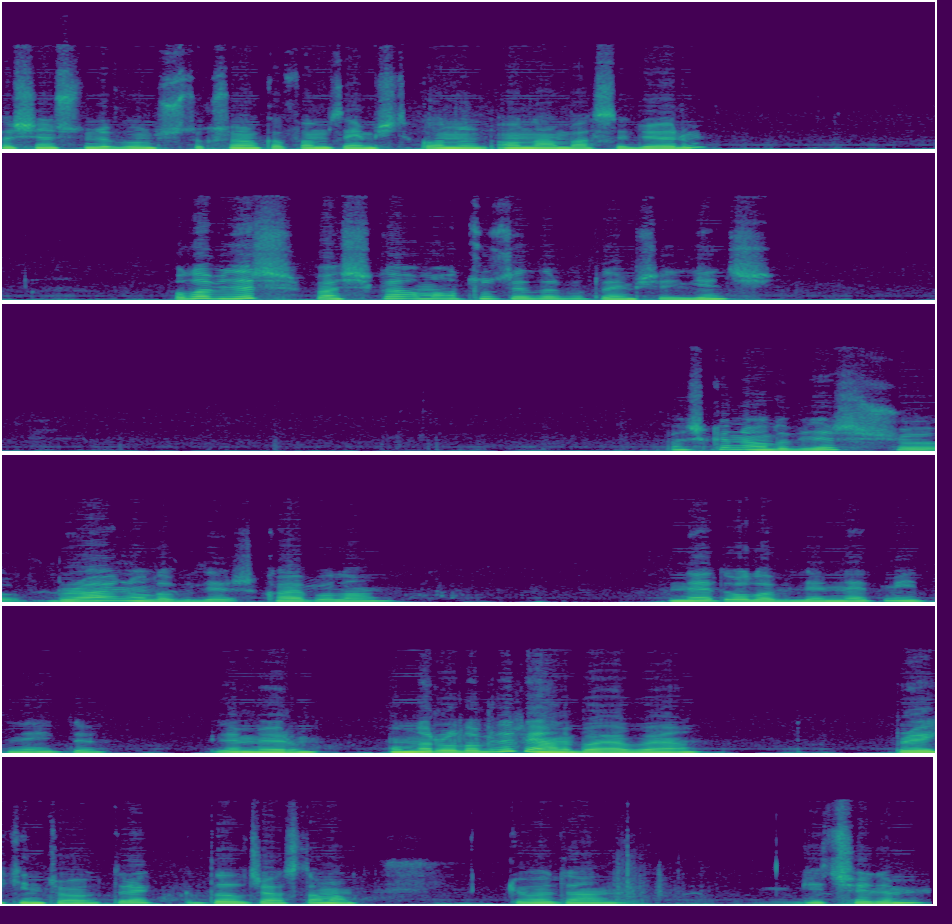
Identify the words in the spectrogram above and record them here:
taşın üstünde bulmuştuk sonra kafamıza yemiştik. Onun, ondan bahsediyorum. Olabilir başka ama 30 yıldır buradaymış ilginç. Başka ne olabilir? Şu Brian olabilir. Kaybolan. Ned olabilir. Ned miydi? Neydi? Bilemiyorum. Onlar olabilir yani baya baya. Break into. Direkt dalacağız. Tamam. Gölden geçelim.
